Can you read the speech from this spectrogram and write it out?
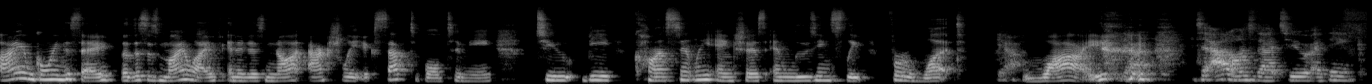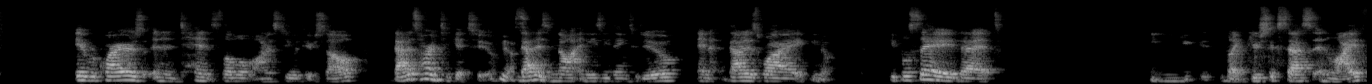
I am going to say that this is my life and it is not actually acceptable to me to be constantly anxious and losing sleep for what? Yeah. Why? yeah. To add on to that too, I think it requires an intense level of honesty with yourself. That is hard to get to. Yes. That is not an easy thing to do. And that is why, you know, people say that you, like your success in life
